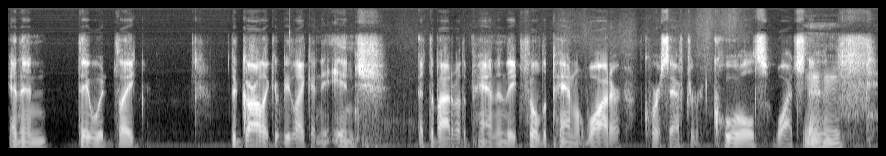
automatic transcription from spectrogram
and then they would like the garlic would be like an inch at the bottom of the pan. Then they'd fill the pan with water, of course, after it cools. Watch that,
